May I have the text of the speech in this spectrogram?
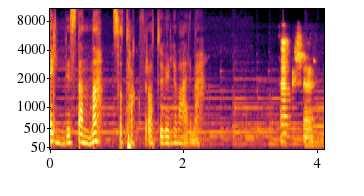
veldig spennende. Så takk for at du ville være med. Takk sjøl.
